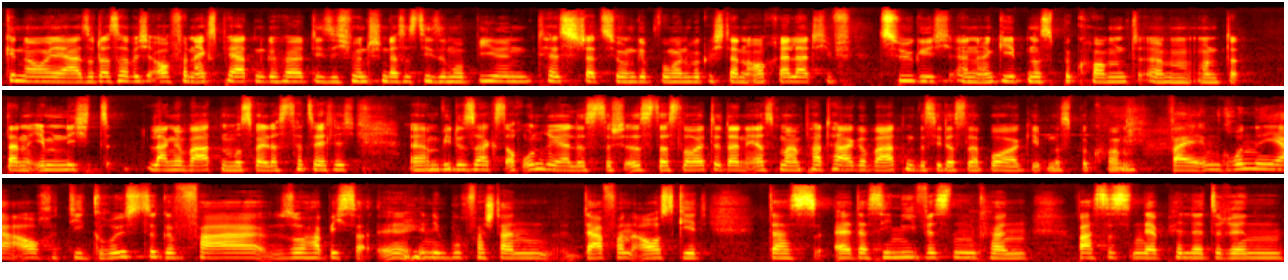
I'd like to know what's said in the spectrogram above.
Genau, ja. Also das habe ich auch von Experten gehört, die sich wünschen, dass es diese mobilen Teststationen gibt, wo man wirklich dann auch relativ zügig ein Ergebnis bekommt. Ähm, und dann eben nicht lange warten muss, weil das tatsächlich, ähm, wie du sagst, auch unrealistisch ist, dass Leute dann erstmal ein paar Tage warten, bis sie das Laborergebnis bekommen. Weil im Grunde ja auch die größte Gefahr, so habe ich es äh, in dem Buch verstanden, davon ausgeht, dass, äh, dass sie nie wissen können, was ist in der Pille drin,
